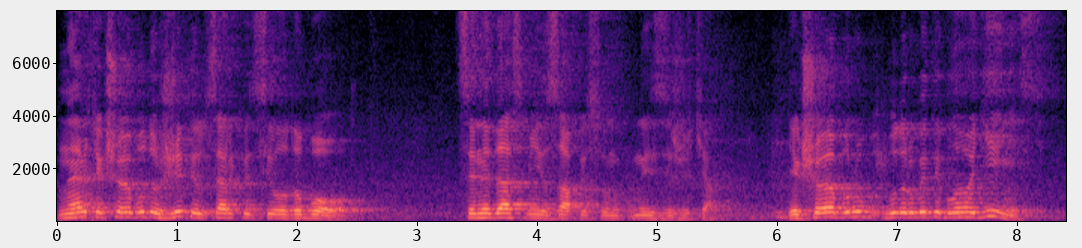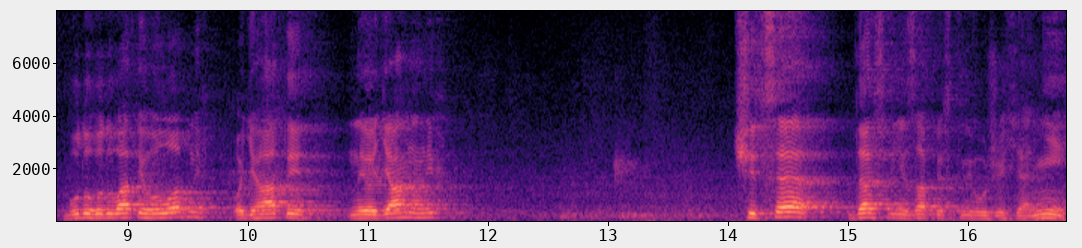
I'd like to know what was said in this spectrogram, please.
Навіть якщо я буду жити в церкві цілодобово, це не дасть мені запису в книзі життя. Якщо я буду, робити благодійність, буду годувати голодних, одягати неодягнених, чи це дасть мені запис в книгу життя? Ні.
